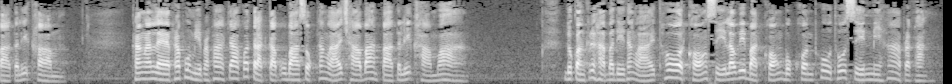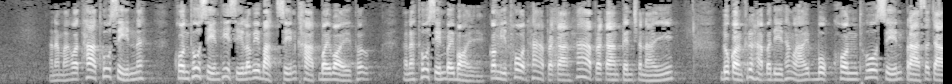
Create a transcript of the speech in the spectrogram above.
ป่าตะลิคาม ครั้งนั้นแลพระผู้มีพระภาคเจ้าก็ตรัสกับอุบาสกทั้งหลายชาวบ้านป่าตลิคามว่า ดูก่อนครหบดีทั้งหลาย โทษของศีลวิบัติของบุคคลผู้ทุศีลมีห้าประการอันนั้นหมายว่าถ้าทุศีลนะคนทุศีลที่ศีลวิบัติศีลขาดบ่อยๆอันนะทุศีลบ่อยๆ ก็มีโทษห้าประการห้าประการเป็นไนดูก่อนครหบดีทั้งหลาย บุคคลทุศีลปราศจาก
